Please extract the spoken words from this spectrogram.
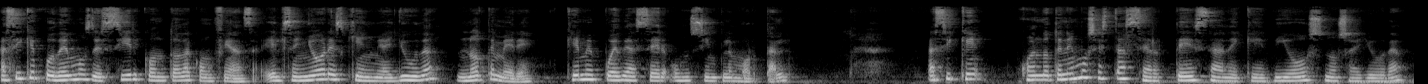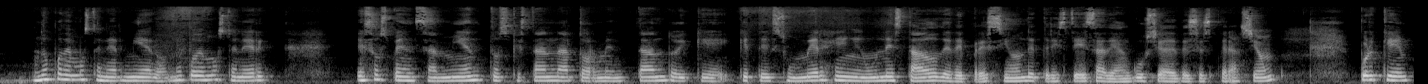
Así que podemos decir con toda confianza, el Señor es quien me ayuda, no temeré. ¿Qué me puede hacer un simple mortal? Así que cuando tenemos esta certeza de que Dios nos ayuda, no podemos tener miedo, no podemos tener esos pensamientos que están atormentando y que, que, te sumergen en un estado de depresión, de tristeza, de angustia, de desesperación, porque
